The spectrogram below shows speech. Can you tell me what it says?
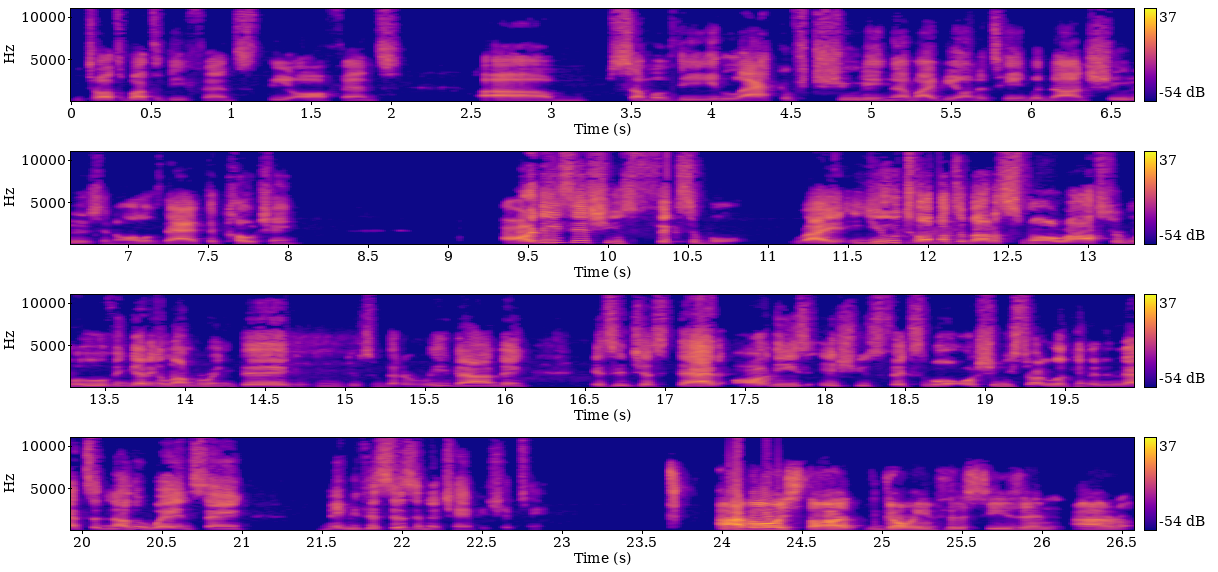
We talked about the defense, the offense, um, some of the lack of shooting that might be on the team with non-shooters and all of that, the coaching. Are these issues fixable? Right? You mm-hmm. talked about a small roster move and getting a mm-hmm. lumbering big. You can do some better rebounding. Is it just that? Are these issues fixable, or should we start looking at the Nets another way and saying maybe this isn't a championship team? I've always thought going into the season, I don't.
